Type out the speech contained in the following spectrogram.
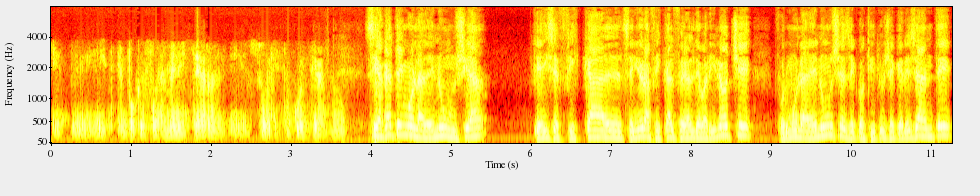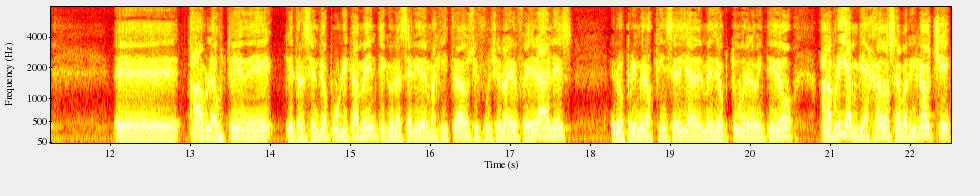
este, el tiempo que fuera menester eh, sobre esta cuestión, ¿no? Sí, acá tengo la denuncia que dice fiscal, señora fiscal federal de Bariloche, formula denuncia, se constituye querellante. Eh, habla usted de que trascendió públicamente que una serie de magistrados y funcionarios federales en los primeros 15 días del mes de octubre del 22 habrían viajado hacia Bariloche,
